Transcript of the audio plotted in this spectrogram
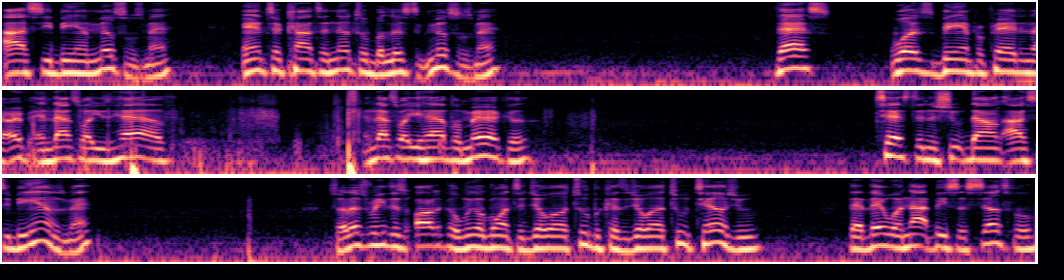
ICBM missiles, man intercontinental ballistic missiles, man. That's what's being prepared in the earth, and that's why you have, and that's why you have America testing to shoot down ICBMs, man. So let's read this article. We're gonna go into Joel 2 because Joel 2 tells you that they will not be successful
